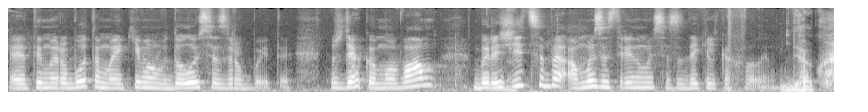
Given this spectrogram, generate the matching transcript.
е, тими роботами, які вам вдалося зробити. Тож дякуємо вам, бережіть себе, а ми зустрінемося за декілька хвилин. Дякую.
